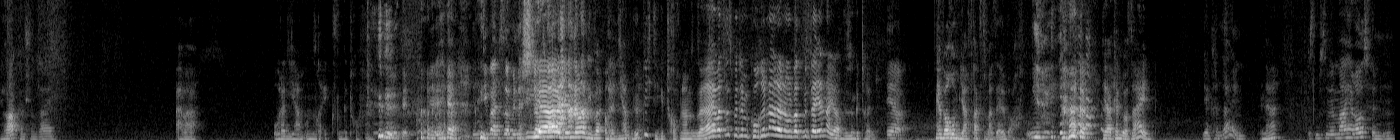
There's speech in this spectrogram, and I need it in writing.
Ja, kann schon sein. Aber. Oder die haben unsere Exen getroffen. Die waren zusammen in der Stadt. Ja, genau. Die war, oder die haben wirklich die getroffen und haben so gesagt, hey, was ist mit dem Corinna denn und was mit Diana? Ja, wir sind getrennt. Ja. Ja, warum? Ja, fragst du mal selber. ja, kann doch sein. Ja, kann sein. Ne? Das müssen wir mal herausfinden.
